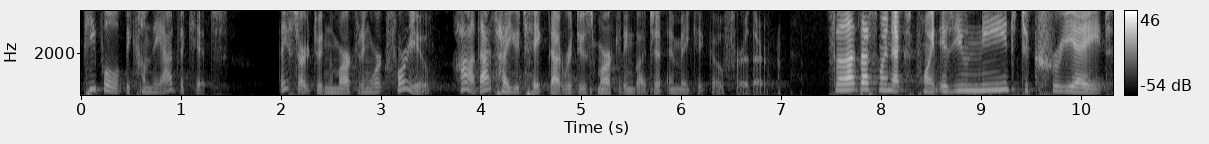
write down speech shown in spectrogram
people become the advocates. They start doing the marketing work for you. Ha, that's how you take that reduced marketing budget and make it go further. So that, that's my next point, is you need to create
